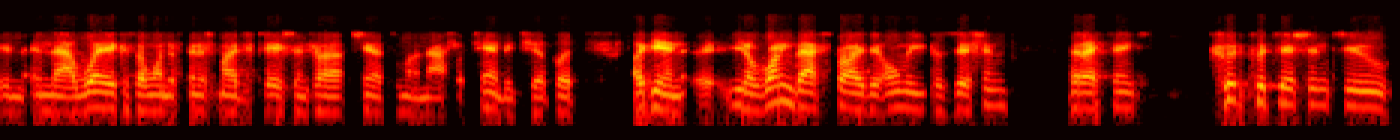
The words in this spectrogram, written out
in, in that way because I wanted to finish my education and try to have a chance to win a national championship. But again, you know, running back's probably the only position that I think could petition to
